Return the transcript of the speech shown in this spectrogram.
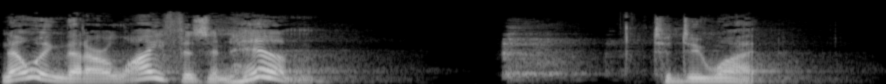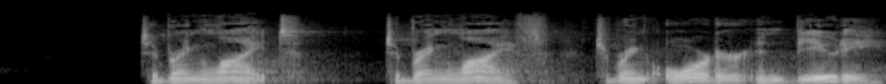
knowing that our life is in Him. To do what? To bring light to bring life, to bring order and beauty,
